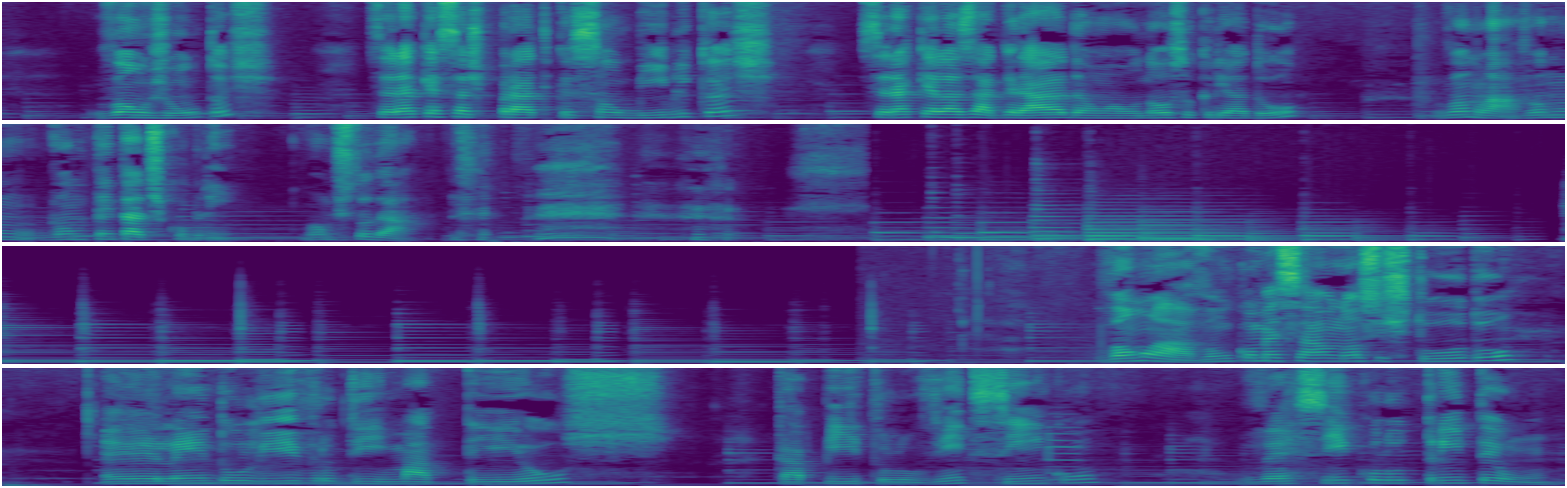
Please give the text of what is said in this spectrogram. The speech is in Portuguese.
vão juntas? Será que essas práticas são bíblicas? Será que elas agradam ao nosso Criador? Vamos lá, vamos, vamos tentar descobrir. Vamos estudar. vamos lá, vamos começar o nosso estudo é, lendo o livro de Mateus, capítulo 25, versículo 31.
